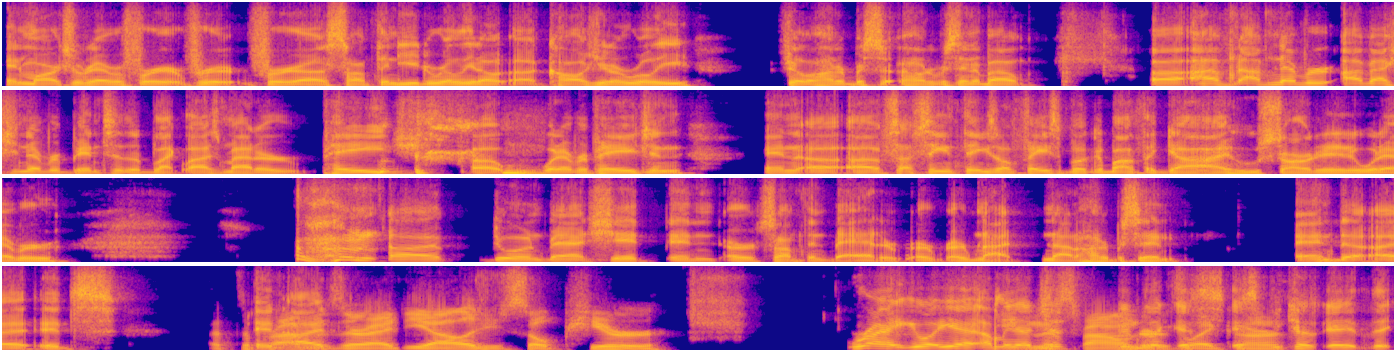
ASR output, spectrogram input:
and march or whatever for for for uh, something you really don't uh, cause you don't really feel 100 percent 100 percent about. Uh, I've I've never I've actually never been to the Black Lives Matter page, uh, whatever page, and and uh, uh, I've seen things on Facebook about the guy who started it or whatever. uh, doing bad shit and or something bad or, or, or not not 100 percent and uh, it's That's the problem. I- is their ideology is so pure. right well yeah i mean i Even the just founders, like, it's, like, it's aren't, because it, the,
